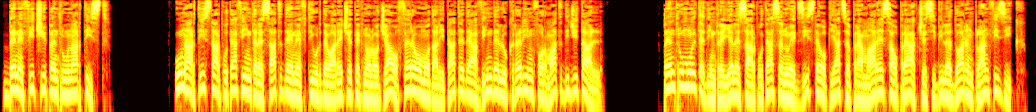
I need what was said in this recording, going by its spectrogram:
Beneficii pentru un artist Un artist ar putea fi interesat de NFT-uri deoarece tehnologia oferă o modalitate de a vinde lucrări în format digital. Pentru multe dintre ele s-ar putea să nu existe o piață prea mare sau prea accesibilă doar în plan fizic.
